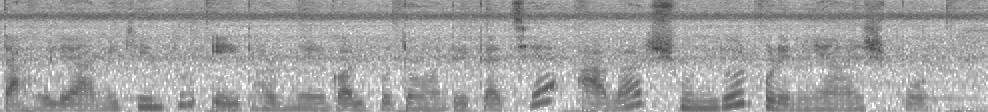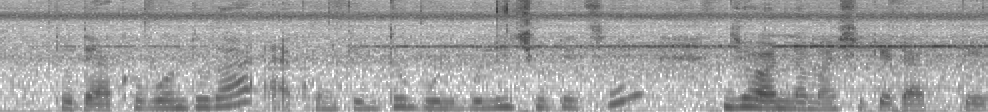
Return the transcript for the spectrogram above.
তাহলে আমি কিন্তু এই ধরনের গল্প তোমাদের কাছে আবার সুন্দর করে নিয়ে আসব। তো দেখো বন্ধুরা, এখন কিন্তু বুলবুলি ছুটেছে ঝর্ণা মাসিকে ডাকতে।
